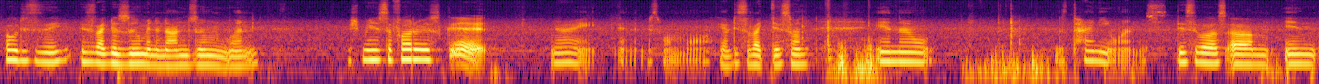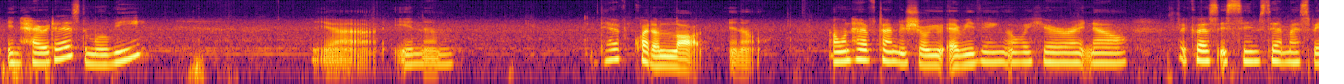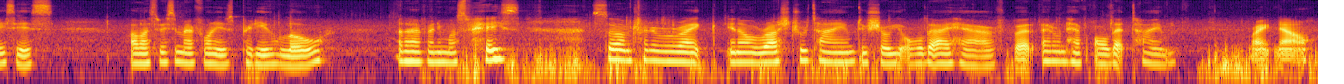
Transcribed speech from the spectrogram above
Oh, this is this is like the zoom and the non-zoom one, which means the photo is good. All right, this one more. Yeah, this is like this one, and now the tiny ones. This was um in Inheritance, the movie. Yeah, in um. They have quite a lot, you know. I won't have time to show you everything over here right now because it seems that my space is uh, my space in my phone is pretty low I don't have any more space so I'm trying to like you know rush through time to show you all that I have but I don't have all that time right now.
